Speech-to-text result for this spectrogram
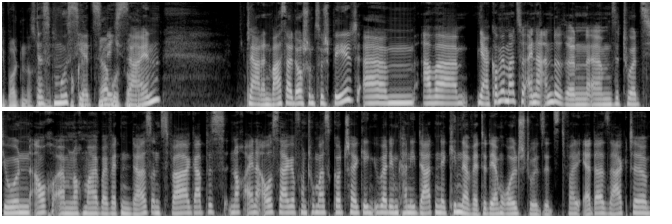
die wollten das. Das nicht. muss okay. jetzt ja, nicht gut, okay. sein. Klar, dann war es halt auch schon zu spät. Ähm, aber ja, kommen wir mal zu einer anderen ähm, Situation, auch ähm, nochmal bei Wetten das. Und zwar gab es noch eine Aussage von Thomas Gottschalk gegenüber dem Kandidaten der Kinderwette, der im Rollstuhl sitzt, weil er da sagte,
